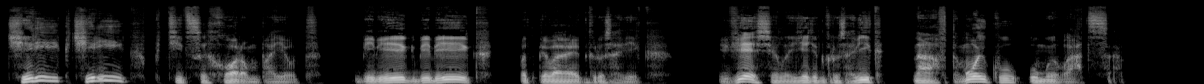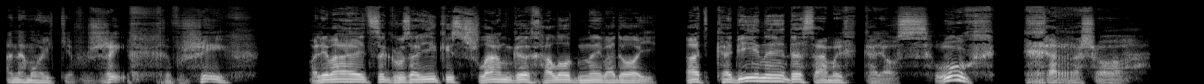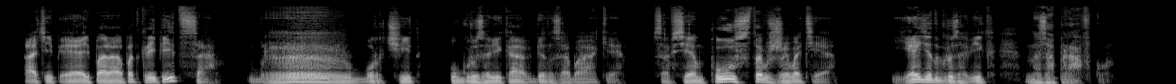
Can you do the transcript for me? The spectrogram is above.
Чирик, чирик, птицы хором поют. Бибик, бибик, подпевает грузовик. Весело едет грузовик на автомойку умываться. А на мойке вжих, вжих. Поливается грузовик из шланга холодной водой. От кабины до самых колес. Ух, хорошо. А теперь пора подкрепиться. Бррр, бурчит у грузовика в бензобаке. Совсем пусто в животе. Едет грузовик на заправку.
